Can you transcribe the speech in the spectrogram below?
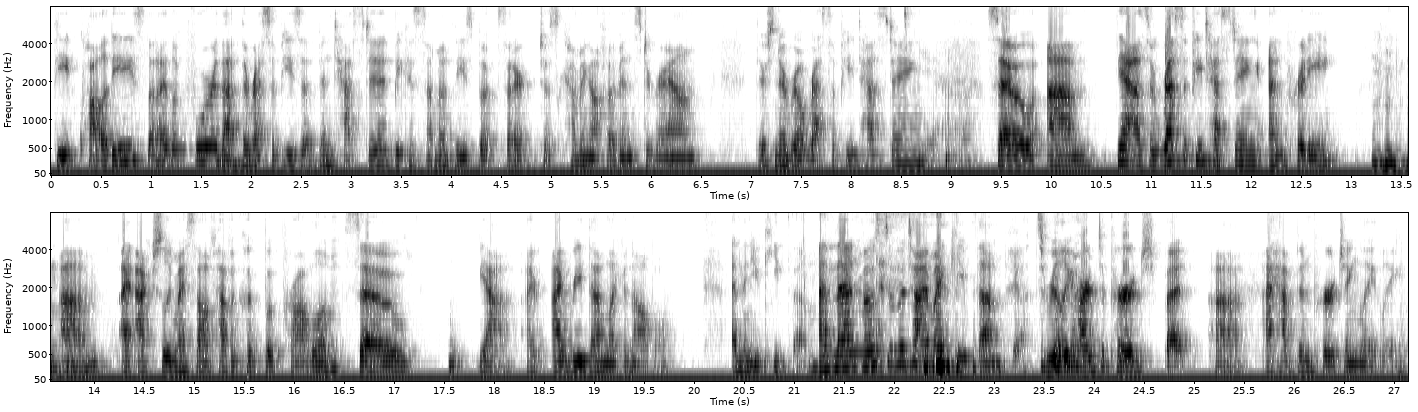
the qualities that I look for that the recipes have been tested because some of these books that are just coming off of Instagram, there's no real recipe testing. Yeah. So, um, yeah, so recipe testing and pretty. um, I actually myself have a cookbook problem. So, yeah, I, I read them like a novel. And then you keep them. And then most of the time I keep them. Yeah. It's really hard to purge, but uh, I have been purging lately.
